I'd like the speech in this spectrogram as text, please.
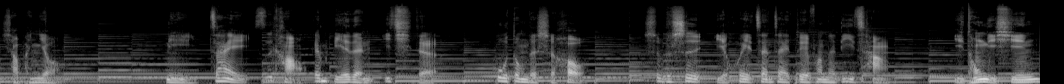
小朋友，你在思考跟别人一起的互动的时候，是不是也会站在对方的立场，以同理心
